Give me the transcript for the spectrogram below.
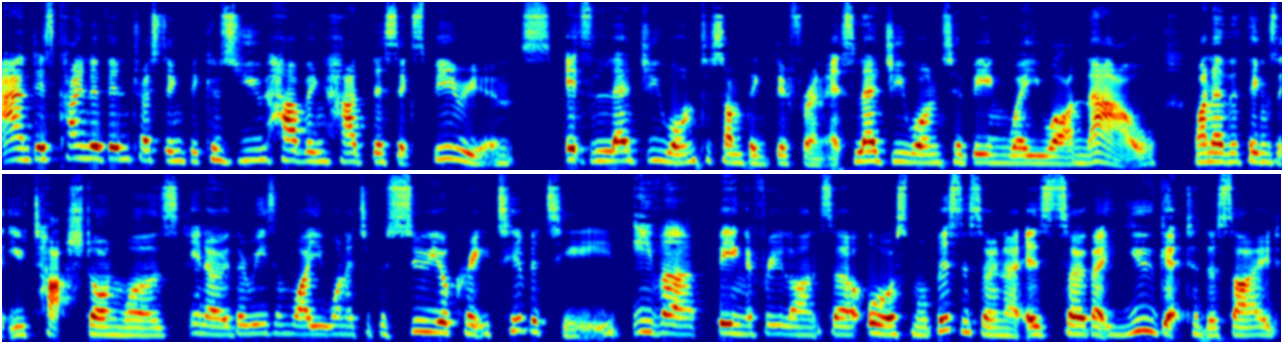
And it's kind of interesting because you having had this experience, it's led you on to something different. It's led you on to being where you are now. One of the things that you touched on was, you know, the reason why you wanted to pursue your creativity, either being a freelancer or a small business owner, is so that you get to decide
